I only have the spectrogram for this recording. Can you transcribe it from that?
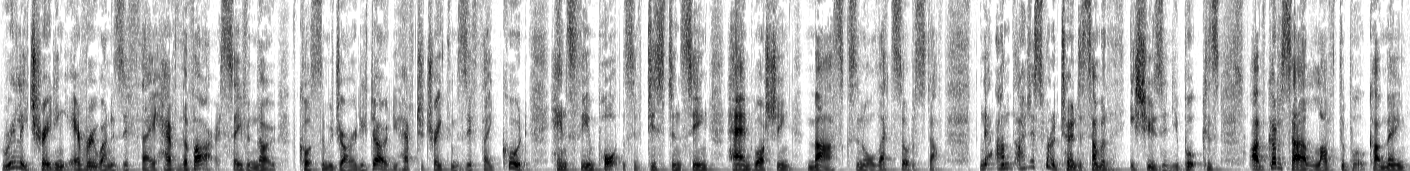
really treating everyone as if they have the virus, even though, of course, the majority don't. You have to treat them as if they could, hence the importance of distancing, hand washing, masks, and all that sort of stuff. Now, um, I just want to turn to some of the issues in your book because I've got to say, I love the book. I mean,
